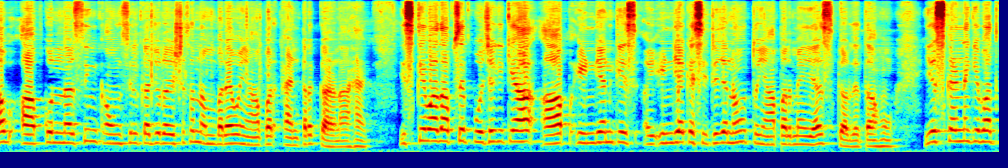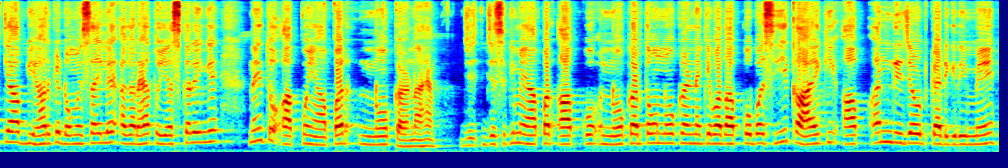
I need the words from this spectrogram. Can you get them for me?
अब आपको नर्सिंग काउंसिल का जो रजिस्ट्रेशन नंबर है, वो यहाँ पर एंटर करना है। इसके बाद आपसे पूछे कि आप इंडियन के इंडिया के सिटीजन हो तो यहाँ पर मैं यस कर देता हूँ। यस करने के बाद क्या आप बिहार के डोमिसाइल है? अगर है तो यस करेंगे, नहीं तो आपको यहाँ पर नो करना है। जैसे कि मैं यहाँ पर आपको नो करता हूँ, नो करने के बाद आपको बस ये कहा है कि आप अनरिजर्व कैटेगरी में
